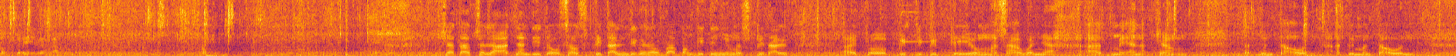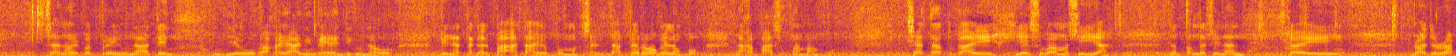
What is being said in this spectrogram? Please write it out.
Mag-pray lang ako. Shoutout sa lahat nandito ako sa ospital. Hindi ko na babanggitin yung ospital. Ah, ito, 50-50 yung asawa niya at may anak siyang tatlong taon at limang taon. Sana ipag-pray natin. Hindi ko kakayanin kaya hindi ko na ho pinatagal pa at ayaw po magsalita. Pero okay lang po. Nakapasok naman po. Shoutout kay Yeshua Masiya ng Pangasinan. Kay Brother Rap,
